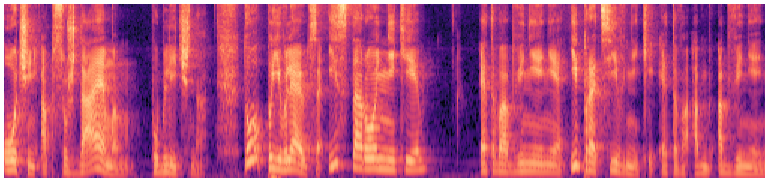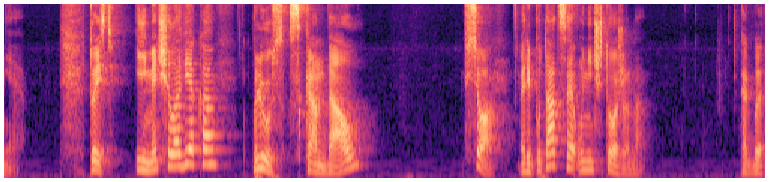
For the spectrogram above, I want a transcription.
очень обсуждаемым публично, то появляются и сторонники этого обвинения, и противники этого об- обвинения. То есть имя человека плюс скандал, все, репутация уничтожена как бы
